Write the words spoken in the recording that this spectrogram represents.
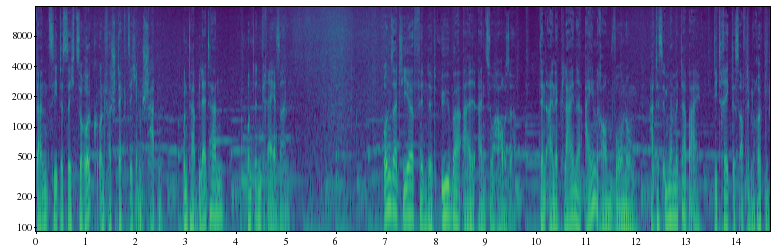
Dann zieht es sich zurück und versteckt sich im Schatten, unter Blättern und in Gräsern. Unser Tier findet überall ein Zuhause. Denn eine kleine Einraumwohnung hat es immer mit dabei. Die trägt es auf dem Rücken.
